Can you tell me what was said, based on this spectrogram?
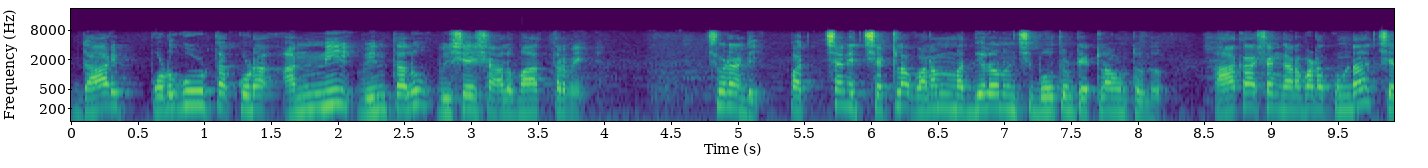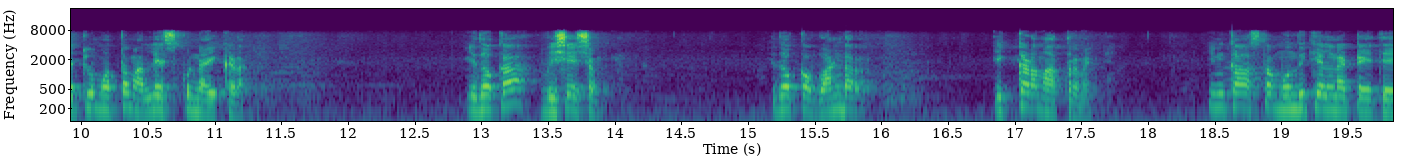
దారి పొడుగుడత కూడా అన్ని వింతలు విశేషాలు మాత్రమే. చూడండి పచ్చని చెట్ల వనం మధ్యలో నుంచి పోతుంటే ఎట్లా ఉంటుందో. ఆకాశం కనబడకుండా చెట్లు మొత్తం అల్లేసుకున్నాయి ఇక్కడ. ఇదొక విశేషం. ఇదొక వండర్. ఇక్కడ మాత్రమే. ఇంకాస్త ముందుకెళ్ళినట్టయితే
